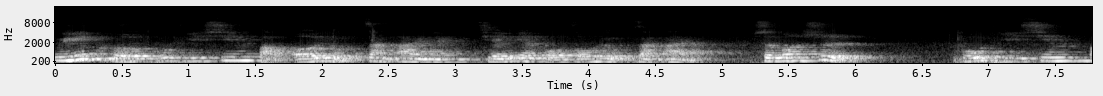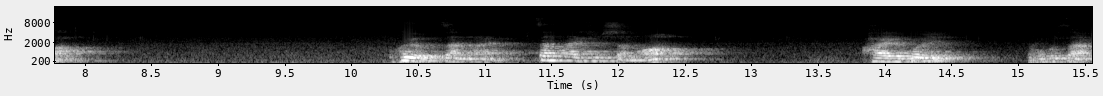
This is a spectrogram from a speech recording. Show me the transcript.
云何菩提心宝而有障碍呢？前面佛说会有障碍啊。什么是菩提心宝会有障碍？障碍是什么？海会菩萨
